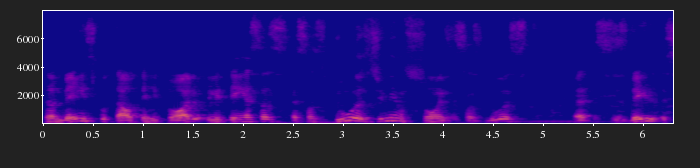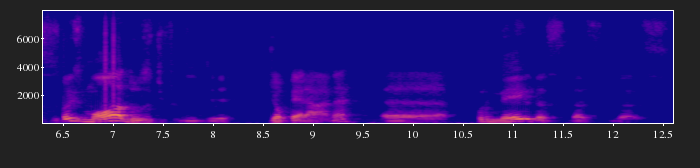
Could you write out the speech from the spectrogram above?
também escutar o território, ele tem essas, essas duas dimensões, essas duas, uh, esses, de, esses dois modos de, de, de operar, né, uh, por meio das, das, das,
